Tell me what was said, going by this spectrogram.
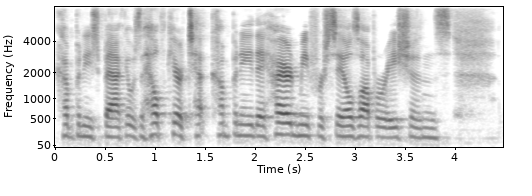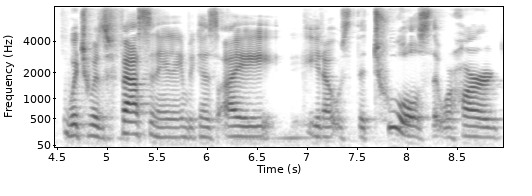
companies back. It was a healthcare tech company. They hired me for sales operations which was fascinating because i you know it was the tools that were hard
